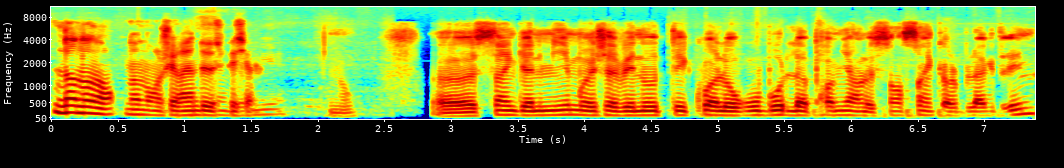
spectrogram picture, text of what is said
Non, non, non, non, non, j'ai rien de spécial. Euh, Saint-Galmier, moi j'avais noté quoi? Le robot de la première, le 105 All Black Dream?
